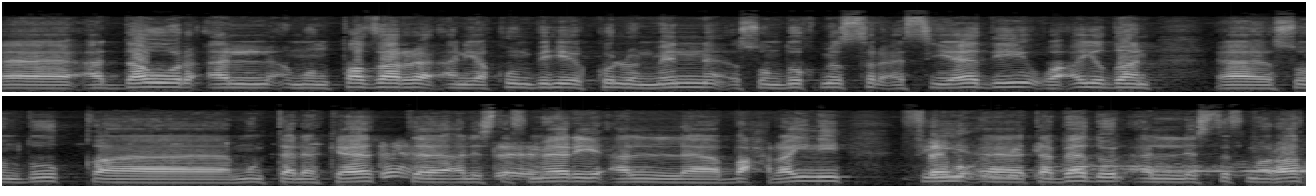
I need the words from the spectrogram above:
آه، الدور المنتظر أن يقوم به كل من صندوق مصر السيادي وأيضا آه، صندوق آه، ممتلكات الاستثماري البحريني في. تبادل الاستثمارات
